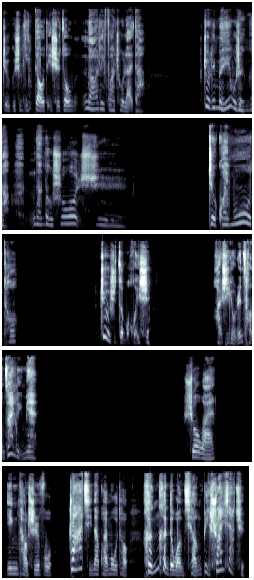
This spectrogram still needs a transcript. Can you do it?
这个声音到底是从哪里发出来的？这里没有人啊！难道说是这块木头？这是怎么回事？”还是有人藏在里面。说完，樱桃师傅抓起那块木头，狠狠的往墙壁摔下去。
